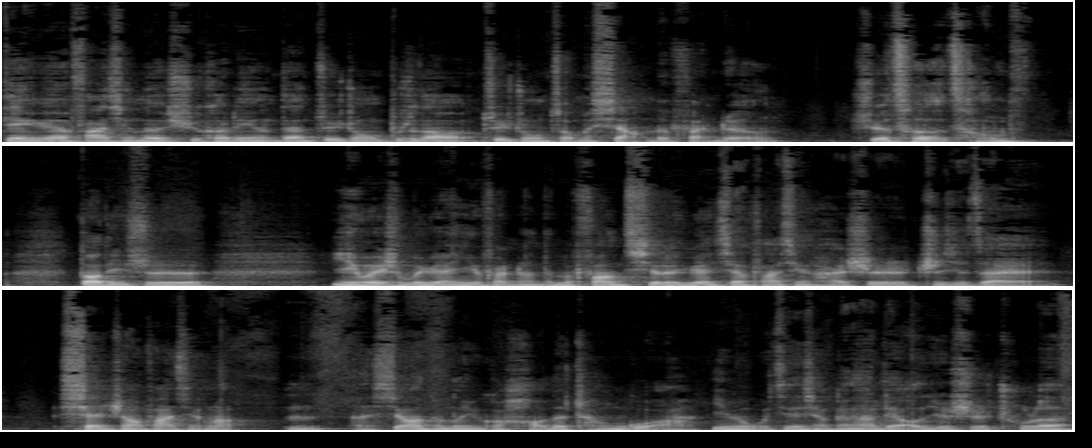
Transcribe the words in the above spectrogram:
电影院发行的许可令，但最终不知道最终怎么想的，反正决策层到底是。因为什么原因？反正他们放弃了院线发行，还是直接在线上发行了。嗯，希望他能有个好的成果啊。因为我今天想跟大家聊的就是，除了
